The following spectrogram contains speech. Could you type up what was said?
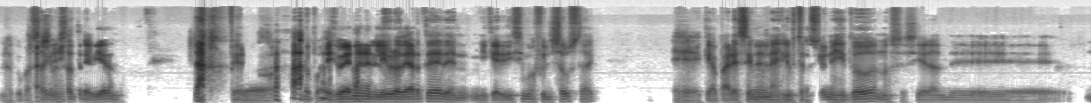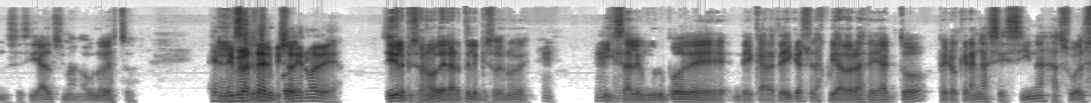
Lo que pasa ¿Ah, es que no se atrevieron. Pero lo podéis ver en el libro de arte de mi queridísimo Phil Shostak, eh, que aparecen Sí. unas ilustraciones y todo. No sé si eran de. No sé si Altsman o uno de estos. El Y libro sale este del grupo de- episodio 9. Sí, del episodio 9, del arte del episodio 9. Y Ujú. sale un grupo de, de karatekers, las cuidadoras de acto, pero que eran asesinas a sueldo.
